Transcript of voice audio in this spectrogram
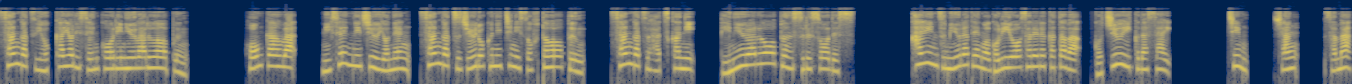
3月4日より先行リニューアルオープン。本館は、2024年3月16日にソフトオープン、3月20日にリニューアルオープンするそうです。カインズ三浦店をご利用される方はご注意ください。チン、シャン、様、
